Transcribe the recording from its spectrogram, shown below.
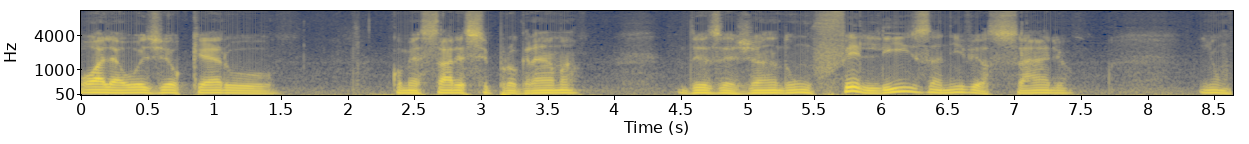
Olha, hoje eu quero começar esse programa desejando um feliz aniversário e um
